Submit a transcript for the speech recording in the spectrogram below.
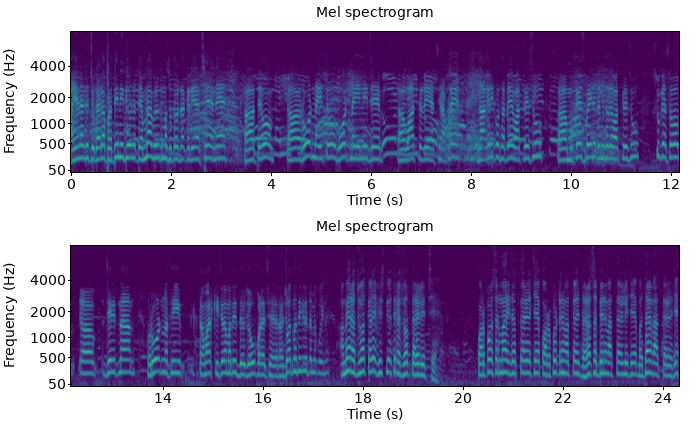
અહીંયાના જે ચૂંટાયેલા પ્રતિનિધિઓ છે, તેમના વિરુદ્ધમાં સૂત્રોચ્ચાર કરી રહ્યા છે અને તેઓ રોડ નહીં તો વોટ નહીંની જે વાત કરી રહ્યા છે. આપણે નાગરિકો સાથે વાત કરીશું. મુકેશભાઈ તેમની સાથે વાત કરીશું. શું કહેશો જે રીતના રોડ નથી તમારે ખીચડામાંથી જવું પડે છે. રજૂઆત નથી કરી તમે કોઈને? અમે રજૂઆત કરી વીસ દિવસથી રજૂઆત કરેલી જ છે. કોર્પોરેશનમાં રજૂઆત કરેલી છે કોર્પોરેટરની વાત કરેલી ધારાસભ્યની વાત કરેલી છે બધાને વાત કરેલી છે.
